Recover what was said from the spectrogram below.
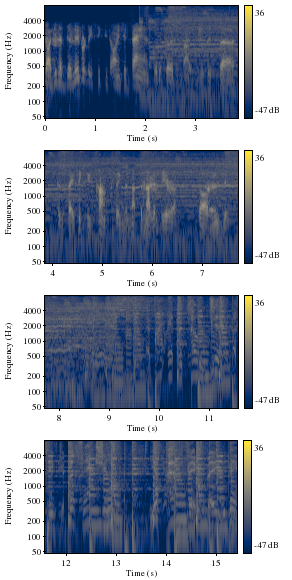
So I did a deliberately 60s oriented band called the Bird Smoke, which is this, uh, as I say, 60s punk thing, the, the Nuggets era style music. I ever told you I think you're perfection? You're perfect, baby.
